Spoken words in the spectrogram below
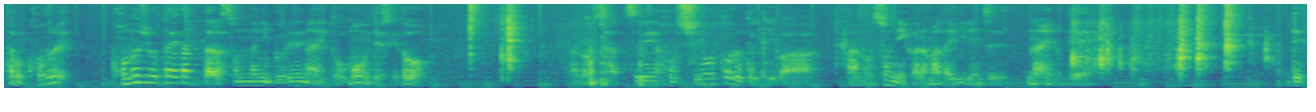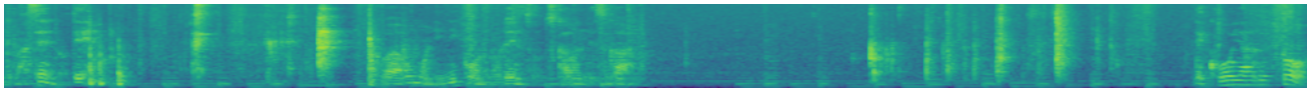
多分このこの状態だったらそんなにブレないと思うんですけどあの撮影星を撮る時はあのソニーからまだいいレンズないので出てませんのでは主にニコンのレンズを使うんですがでこうやると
